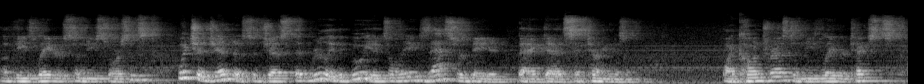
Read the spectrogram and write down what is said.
of these later Sunni sources, which agenda suggests that really the Buyids only exacerbated Baghdad's sectarianism. By contrast, in these later texts,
